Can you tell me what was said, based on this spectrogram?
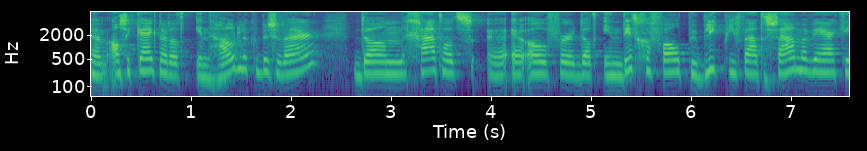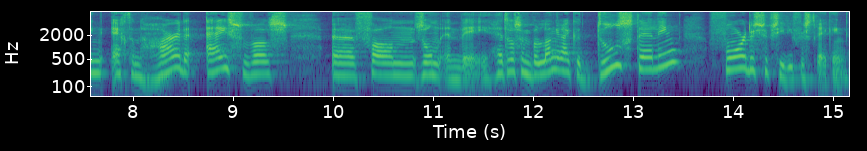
Um, als ik kijk naar dat inhoudelijke bezwaar, dan gaat dat uh, erover dat in dit geval publiek-private samenwerking echt een harde eis was uh, van Zon en W. Het was een belangrijke doelstelling voor de subsidieverstrekking.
